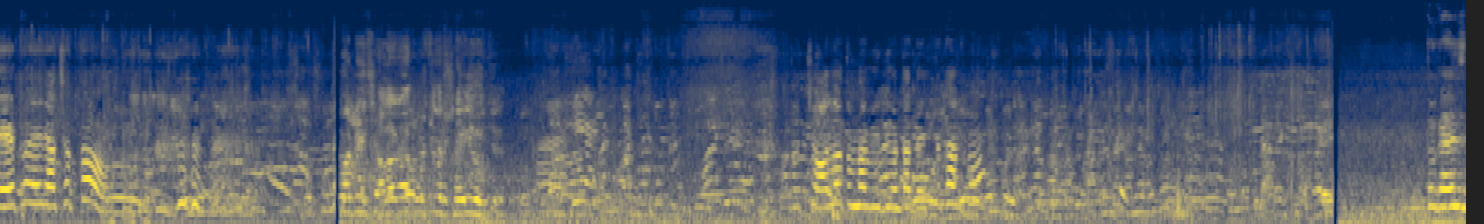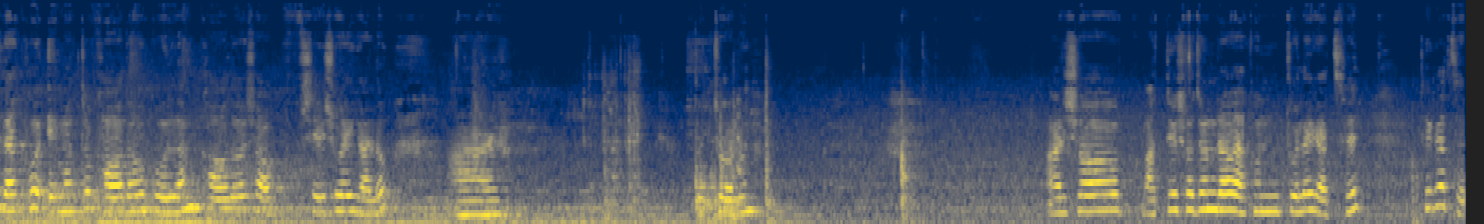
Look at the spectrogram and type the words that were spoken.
লেট হয়ে গেছে তো। তো চলো, তোমরা ভিডিওটা দেখতে থাকো। তো গাইজ দেখো, এইমাত্র খাওয়া দাওয়া করলাম। খাওয়া দাওয়া সব শেষ হয়ে গেল। আর তো চলো আর সব আত্মীয় স্বজনরাও এখন চলে গেছে, ঠিক আছে?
